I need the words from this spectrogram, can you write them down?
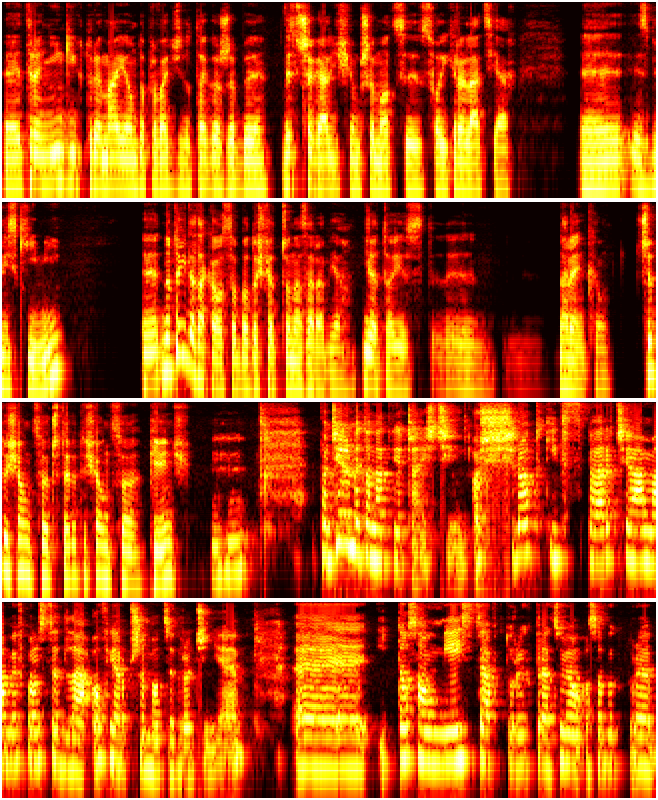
e, treningi, które mają doprowadzić do tego, żeby wystrzegali się przemocy w swoich relacjach z bliskimi. No to ile taka osoba doświadczona zarabia? Ile to jest na rękę? 3 tysiące, 4 tysiące, 5? Mhm. Podzielmy to na dwie części. Ośrodki wsparcia mamy w Polsce dla ofiar przemocy w rodzinie. E, I to są miejsca, w których pracują osoby, które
